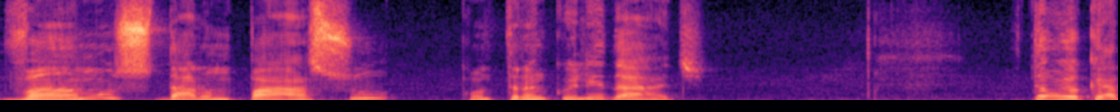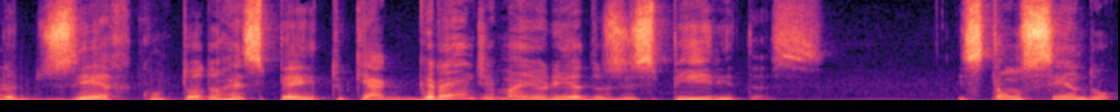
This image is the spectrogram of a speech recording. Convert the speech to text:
Vamos dar um passo com tranquilidade. Então eu quero dizer com todo respeito que a grande maioria dos espíritas estão sendo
